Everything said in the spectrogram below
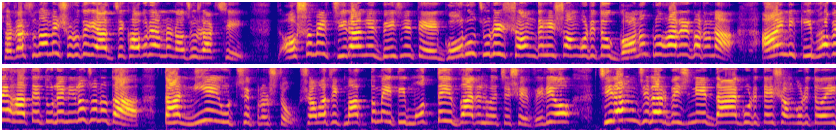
ছটার সুনামি শুরুতেই আজ যে খবরে আমরা নজর রাখছি, অসমের চিরাঙের বিজনিতে গরু চুরির সন্দেহে সংঘটিত গণপ্রহারের ঘটনা। আইন কীভাবে হাতে তুলে নিল জনতা, তা নিয়েই উঠছে প্রশ্ন। সামাজিক মাধ্যমে ইতিমধ্যেই ভাইরাল হয়েছে সেই ভিডিও। চিরাং জেলার বিজনির দায়াগুড়িতে সংঘটিত এই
